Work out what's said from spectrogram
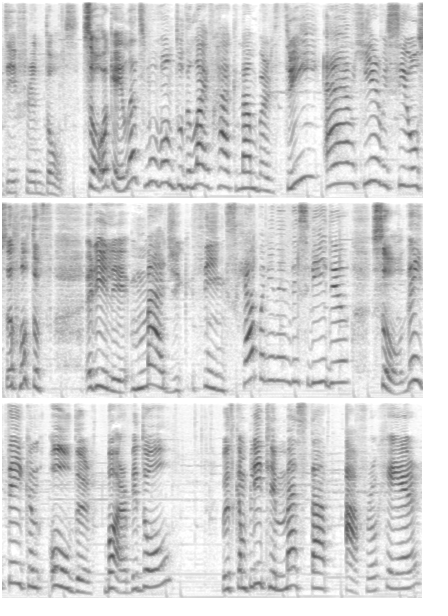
different dolls. So okay, let's move on to the life hack number three and here we see also a lot of really magic things happening in this video. So they take an older Barbie doll with completely messed up afro hair.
